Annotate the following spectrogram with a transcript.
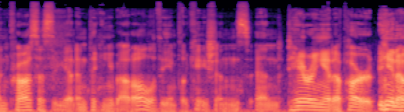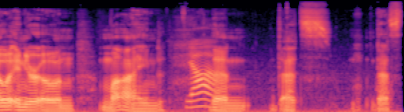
and processing it and thinking about all of the implications and tearing it apart, you know, in your own mind, Yeah. then that's that's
